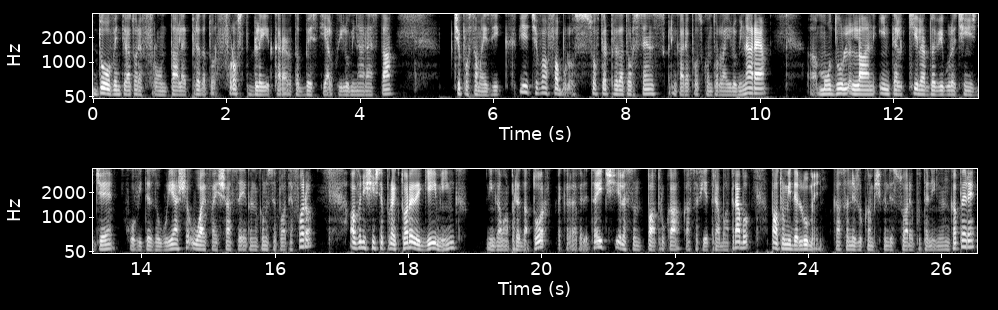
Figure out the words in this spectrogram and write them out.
două ventilatoare frontale Predator Frostblade care arată bestial cu iluminarea asta. Ce pot să mai zic? E ceva fabulos. Software Predator Sense prin care poți controla iluminarea, Uh, modul LAN Intel Killer 2,5G cu o viteză uriașă, Wi-Fi 6 e pentru că nu se poate fără. Au venit și niște proiectoare de gaming din gama Predator, pe care le vedeți aici. Ele sunt 4K ca să fie treaba treabă, 4000 de lumeni ca să ne jucăm și când e soare puternic în încăpere.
